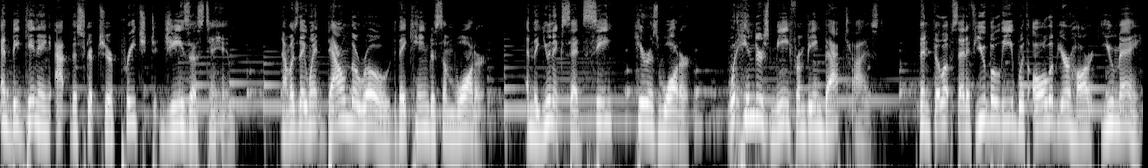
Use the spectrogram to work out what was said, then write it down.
and beginning at the scripture, preached Jesus to him. Now, as they went down the road, they came to some water. And the eunuch said, See, here is water. What hinders me from being baptized? Then Philip said, If you believe with all of your heart, you may.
